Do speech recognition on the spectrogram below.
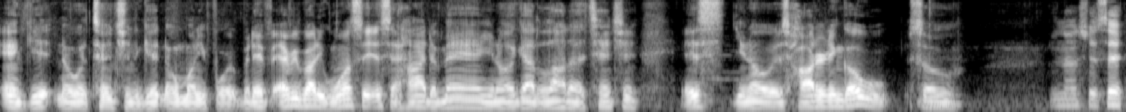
and get no attention and get no money for it. But if everybody wants it, it's in high demand. You know, it got a lot of attention. It's you know, it's hotter than gold. So. You know, it's just it,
